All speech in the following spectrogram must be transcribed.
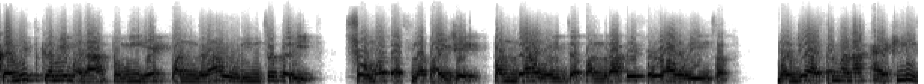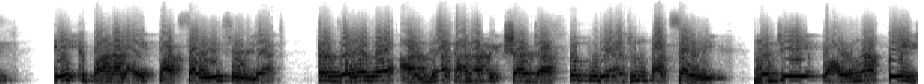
कमीत कमी म्हणा तुम्ही हे पंधरा ओळींचं तरी सोमत असलं पाहिजे. पंधरा ओळींचं पंधरा ते सोळा ओळींचं. म्हणजे असं म्हणा ऍटलिस्ट एक पानाला एक पाच सहा ओळी सोडल्या तर जवळजवळ अर्ध्या पानापेक्षा जास्त पुढे अजून पाच सहा ओळी. म्हणजे एक पावना पेज.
